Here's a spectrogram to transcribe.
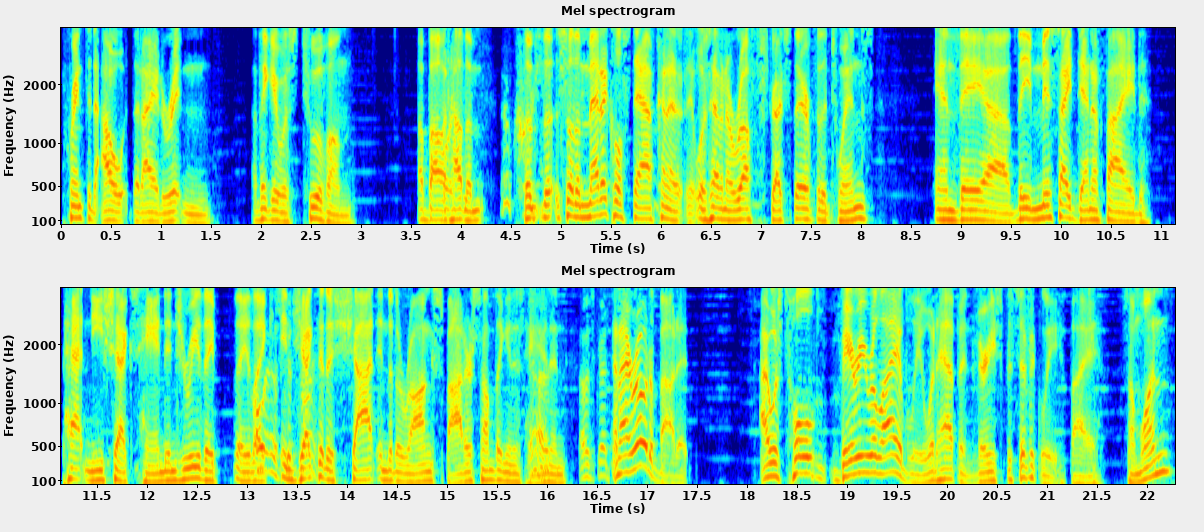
printed out that I had written. I think it was two of them about how the, the, the so the medical staff kind of was having a rough stretch there for the Twins, and they uh, they misidentified Pat Neshek's hand injury. They they Oh, like that was a good injected a shot into the wrong spot or something in his hand, and that was good. And I wrote about it. I was told very reliably what happened, very specifically by someone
